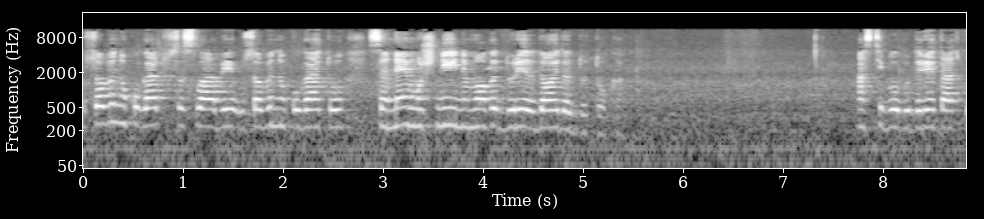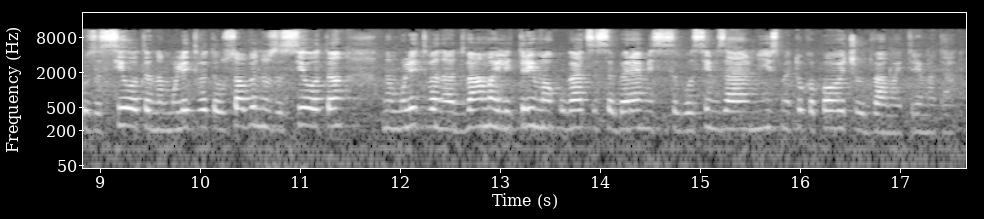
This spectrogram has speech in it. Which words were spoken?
Особено когато са слаби, особено когато са немощни и не могат дори да дойдат до тук. Аз ти благодаря, Татко, за силата на молитвата, особено за силата на молитва на двама или трима, когато се съберем и се съгласим заедно. Ние сме тук повече от двама и трима, Татко.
